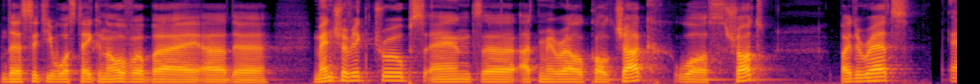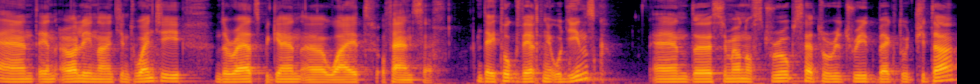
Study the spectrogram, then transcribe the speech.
The city was taken over by uh, the Menshevik troops, and uh, Admiral Kolchak was shot by the Reds. And in early 1920, the Reds began a wide offensive. They took Verkhnye Udinsk, and uh, Semyonov's troops had to retreat back to Chita.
